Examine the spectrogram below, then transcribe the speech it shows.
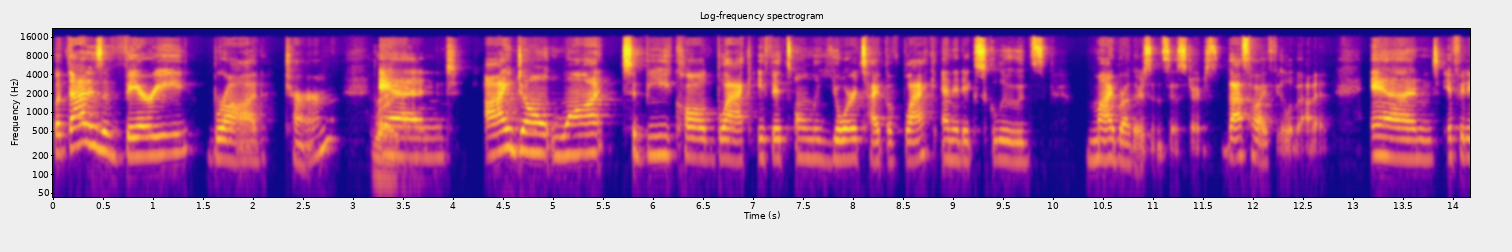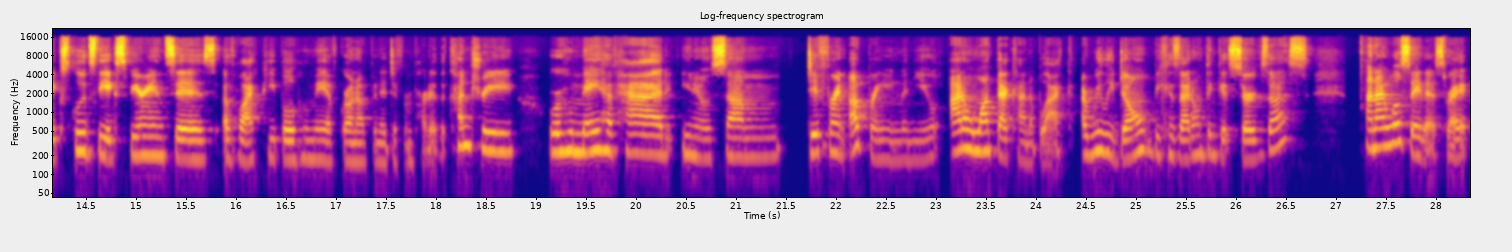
But that is a very broad term. Right. And I don't want to be called black if it's only your type of black and it excludes my brothers and sisters. That's how I feel about it. And if it excludes the experiences of black people who may have grown up in a different part of the country or who may have had, you know, some different upbringing than you, I don't want that kind of black. I really don't because I don't think it serves us. And I will say this, right?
